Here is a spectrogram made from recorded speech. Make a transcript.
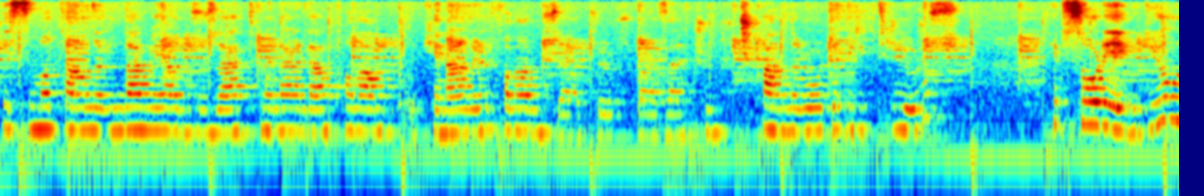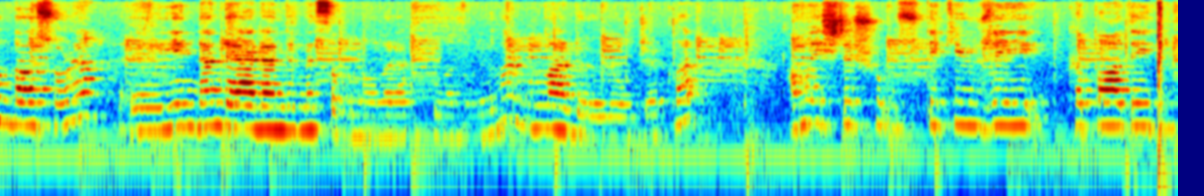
kesim hatalarından veya düzeltmelerden falan kenarları falan düzeltiyoruz bazen. Çünkü çıkanları orada biriktiriyoruz. Hepsi oraya gidiyor. Ondan sonra e, yeniden değerlendirme sabunu olarak kullanılıyorlar. Bunlar da öyle olacaklar. Ama işte şu üstteki yüzeyi kapağı değdirip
